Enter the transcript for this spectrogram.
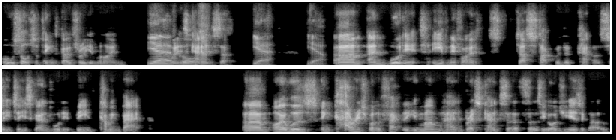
all sorts of things go through your mind Yeah. when Of it's course. cancer. Yeah. Yeah. Um, and would it, even if I just stuck with the CT scans, would it be coming back? Um, I was encouraged by the fact that your mum had breast cancer 30 odd years ago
